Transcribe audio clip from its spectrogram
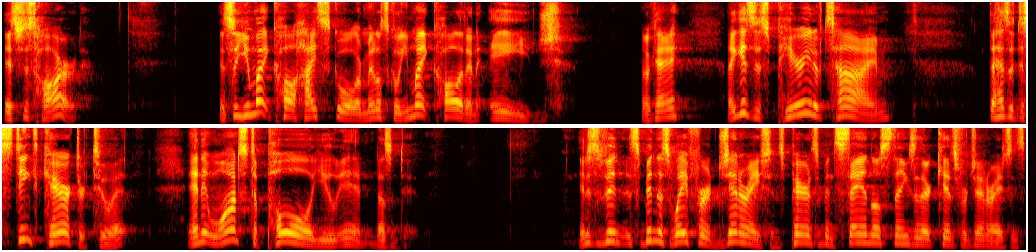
it's just hard. And so you might call high school or middle school, you might call it an age, okay? Like, it's this period of time that has a distinct character to it, and it wants to pull you in, doesn't it? And it's been, it's been this way for generations. Parents have been saying those things to their kids for generations.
